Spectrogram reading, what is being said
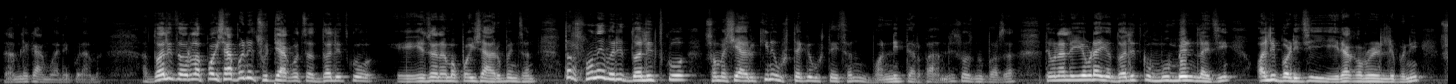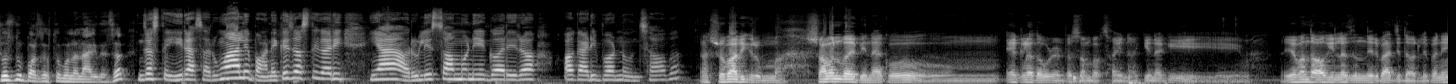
हामीले काम गर्ने कुरामा। दलितहरूलाई पैसा पनि छुट्याएको छ दलितको योजनामा पैसाहरू पनि छन्। तर सधैँभरि दलितको समस्याहरू किन उस्तै उस्तै छन् भन्नेतर्फ हामीले सोच्नुपर्छ। त्यो हुनाले एउटा यो दलितको मुभमेन्टलाई चाहिँ अलिक बढी चाहिँ हिरा कमरेडले पनि सोच्नुपर्छ जस्तो मलाई लाग्दछ। जस्तै हिरा सर उहाँले भनेकै जस्तै गरी यहाँहरूले समन्वय गरेर अगाडि बढ्नुहुन्छ अब। स्वाभाविक रूपमा समन्वय बिनाको एक्लो दौडेर त सम्भव छैन। किनकि योभन्दा अघिल्लो जुन निर्वाचितहरूले पनि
